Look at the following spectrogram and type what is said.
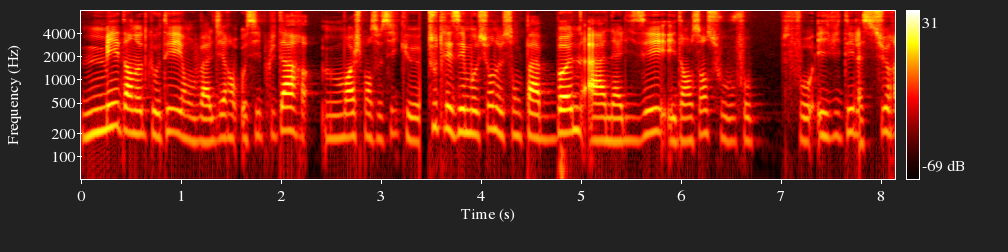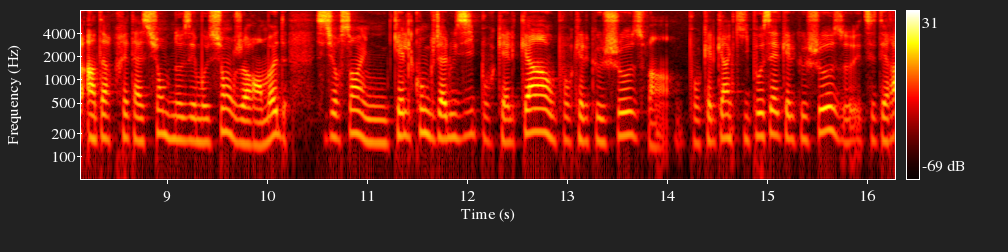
Mais d'un autre côté, et on va le dire aussi plus tard, moi, je pense aussi que toutes les émotions ne sont pas bonnes à analyser, et dans le sens où il faut faut éviter la surinterprétation de nos émotions, genre en mode si tu ressens une quelconque jalousie pour quelqu'un ou pour quelque chose, enfin pour quelqu'un qui possède quelque chose, etc.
